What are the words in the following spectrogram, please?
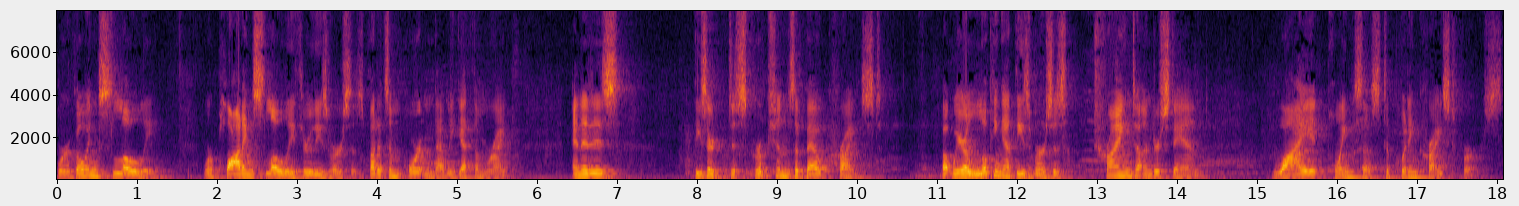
we're going slowly. We're plodding slowly through these verses, but it's important that we get them right. And it is these are descriptions about Christ. But we are looking at these verses trying to understand why it points us to putting Christ first.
